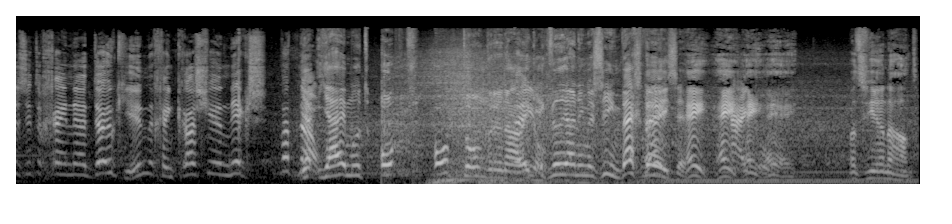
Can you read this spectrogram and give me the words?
Er zit er geen uh, deukje in, geen krasje, niks. Wat nou? Ja, jij moet op, opdonderen nou. Nee, ik, ik, wil jou niet meer zien. Wegwezen. Hé, hé, hé, hé. Wat is hier aan de hand?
